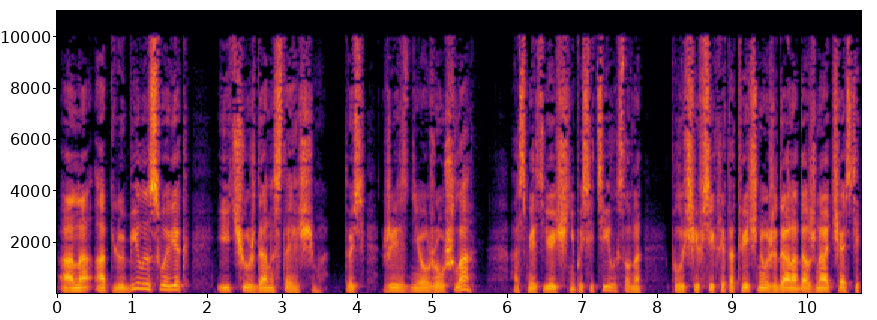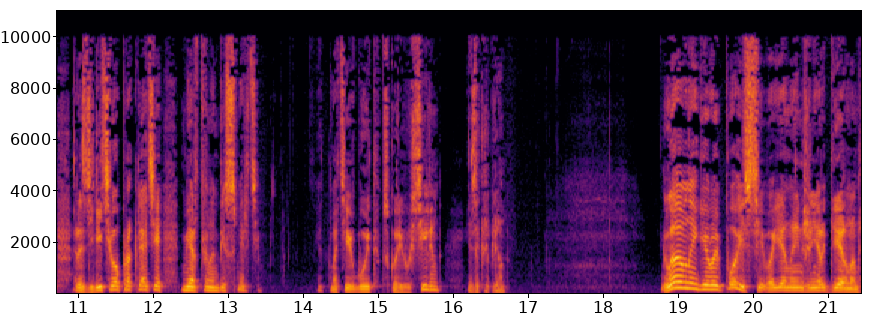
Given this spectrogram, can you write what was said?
Она отлюбила свой век и чужда настоящему. То есть жизнь ее уже ушла, а смерть ее еще не посетила, словно, получив секрет от вечного жида, она должна отчасти разделить его проклятие мертвенным бессмертием. Этот мотив будет вскоре усилен и закреплен. Главный герой повести — военный инженер Герман,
